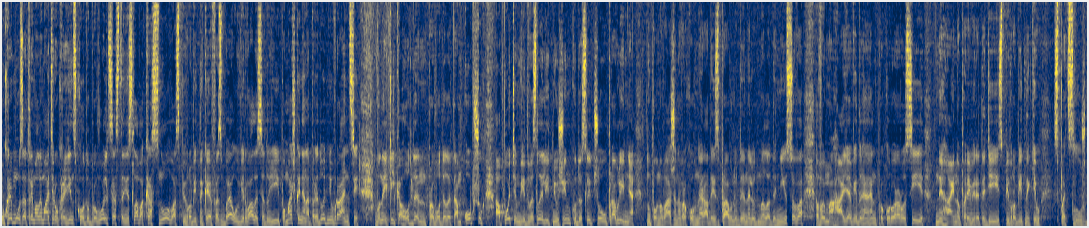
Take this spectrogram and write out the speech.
У Криму затримали матір українського добровольця Станіслава Краснова. Співробітники ФСБ увірвалися до її помешкання напередодні вранці. Вони кілька годин проводили там обшук, а потім відвезли літню жінку до слідчого управління. Уповноважена Верховної Ради із прав людини Людмила Денісова вимагає від генпрокурора Росії негайно перевірити дії співробітників спецслужб.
